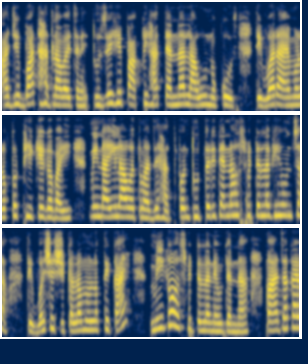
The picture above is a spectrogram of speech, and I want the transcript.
अजिबात हात लावायचा नाही. तुझे हे पापी हात त्यांना लावू नकोस. तेव्हा राया म्हणू लागतो ठीक आहे ग बाई. मी नाही लावत माझे हात पण तू तरी त्यांना हॉस्पिटलला घेऊन जा. तेव्हा शशिकला म्हणू लागते काय? मी का हॉस्पिटलला नेऊ त्यांना? माझा काय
